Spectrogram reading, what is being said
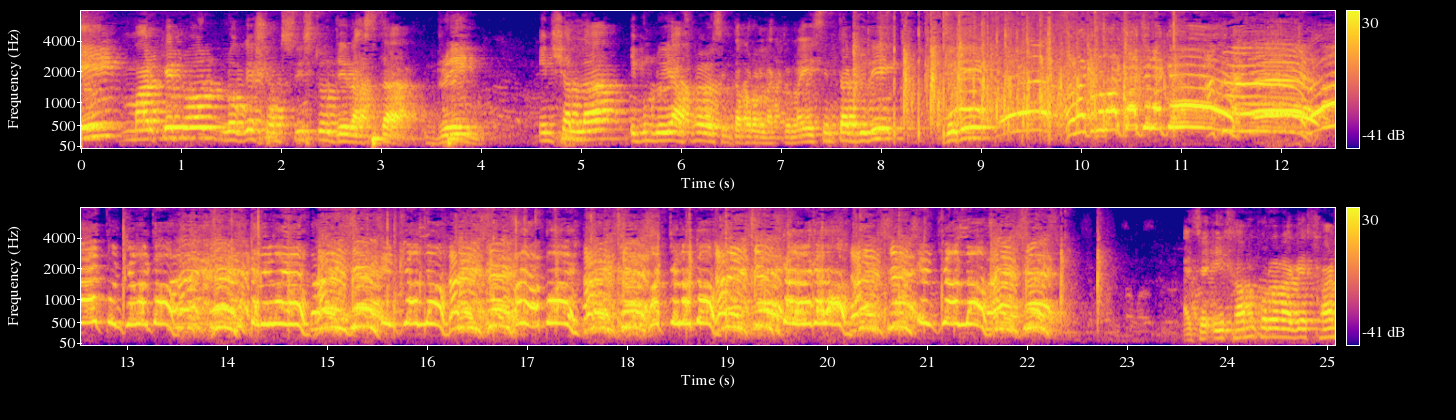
এই মার্কেটর লগে সংশ্লিষ্ট যে রাস্তা ড্রেন ইনশাল্লাহ এগুলো লইয়া আপনারা চিন্তা করার লাগতো না। এই চিন্তার যদি যদি মুক্তাদির ভাইয়ের? ইনশাআল্লাহ। আরে আব্বাই, হচ্ছে না তো? ইনশাআল্লাহ। আচ্ছা এই খাম করার আগে খান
